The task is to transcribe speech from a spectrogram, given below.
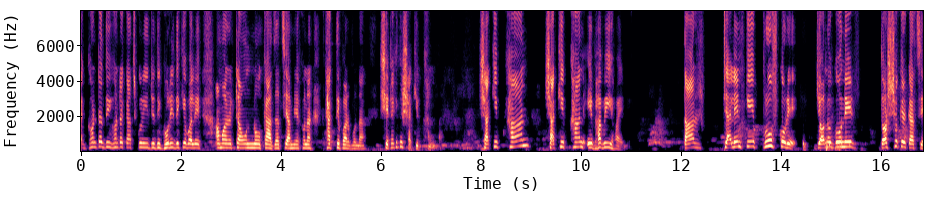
এক ঘণ্টা, দুই ঘণ্টা কাজ করি যদি ঘড়ি দেখে বলে, আমার একটা অন্য কাজ আছে, আমি এখন আর থাকতে পারব না। সেটা কিন্তু সাকিব খান না। সাকিব খান সাকিব খান এভাবেই হয়নি। তার ট্যালেন্টকে প্রুভ করে জনগণের দর্শকের কাছে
